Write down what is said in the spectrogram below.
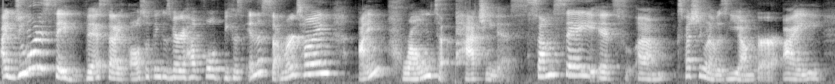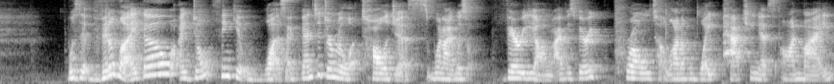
I do wanna say this that I also think is very helpful because in the summertime, I'm prone to patchiness. Some say it's, um, especially when I was younger, I, was it vitiligo? I don't think it was. I've been to dermatologists when I was very young. I was very prone to a lot of white patchiness on my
